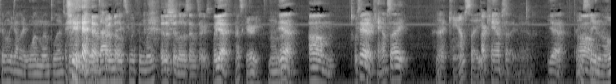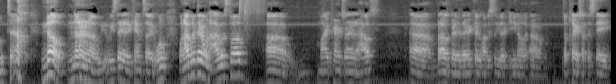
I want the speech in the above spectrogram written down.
They only got like one month left. Yeah, die next fucking month. There's a shitload of cemeteries. But yeah, That's scary. No yeah. Um, we stayed at a campsite. A campsite. A campsite, man. Yeah. They Um, stayed in a hotel. No, no, no, no. We, we stayed at a campsite. When, when I went there when I was 12, uh, my parents rented a house. Um, but I was barely there because obviously, like, you know, um, the players have to stay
